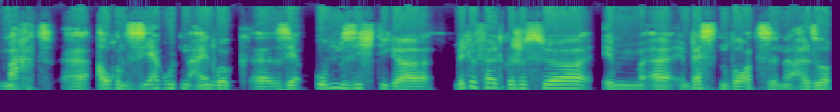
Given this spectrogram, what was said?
macht äh, auch einen sehr guten Eindruck, äh, sehr umsichtiger Mittelfeldregisseur im äh, im besten Wortsinne. Also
